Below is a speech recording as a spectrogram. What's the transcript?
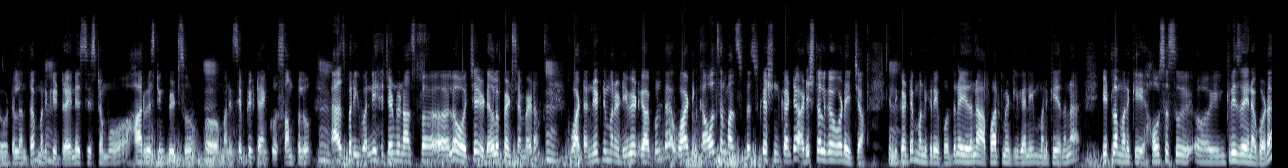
టోటల్ అంతా మనకి డ్రైనేజ్ సిస్టమ్ హార్వెస్టింగ్ పిట్స్. మనకి సెప్టిక్ ట్యాంక్ సంపులు. యాజ్ పర్ ఇవన్నీ హెచ్ఎండి లో వచ్చే డెవలప్మెంట్స్ మేడం Mm. వాటన్నిటిని మనం డివైడ్ కాకుండా వాటికి కావాల్సిన మన స్పెసిఫికేషన్ కంటే అడిషనల్గా కూడా ఇచ్చాం ఎందుకంటే మనకి రేపు పొద్దున ఏదైనా అపార్ట్మెంట్లు కానీ మనకి ఏదైనా ఇట్లా మనకి హౌసెస్ ఇంక్రీజ్ అయినా కూడా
